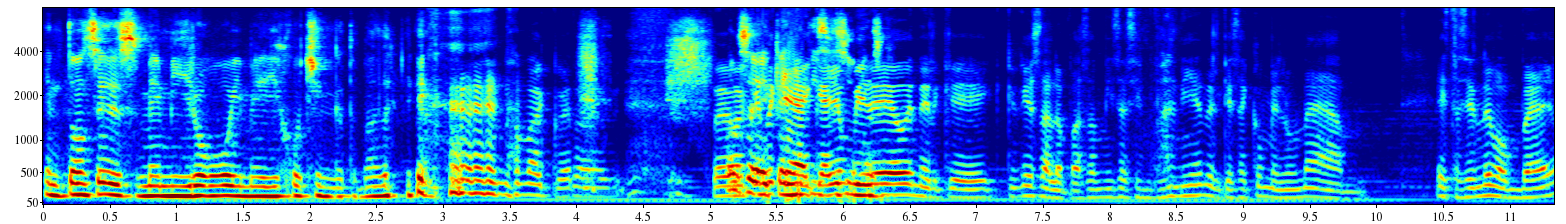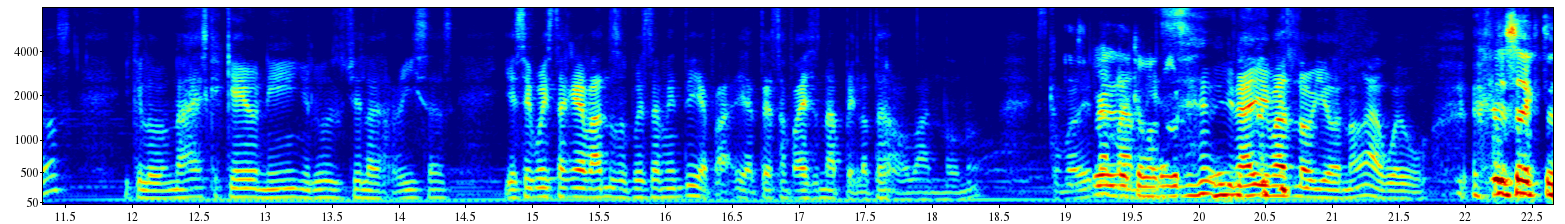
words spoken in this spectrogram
entonces me miró y me dijo chinga tu madre? no me acuerdo. Pero creo que, hay un video en el que creo que se lo pasó Misa Sinfonía, en el que se come en una estación de bomberos y que lo, no, es que aquí hay un niño, luego escuché las risas y ese güey está grabando supuestamente y, y atrás aparece una pelota rodando, ¿no? Es como de y nadie más lo vio, ¿no? A huevo. Exacto.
